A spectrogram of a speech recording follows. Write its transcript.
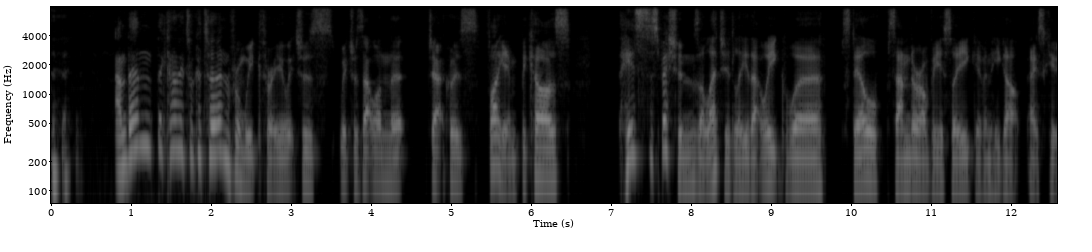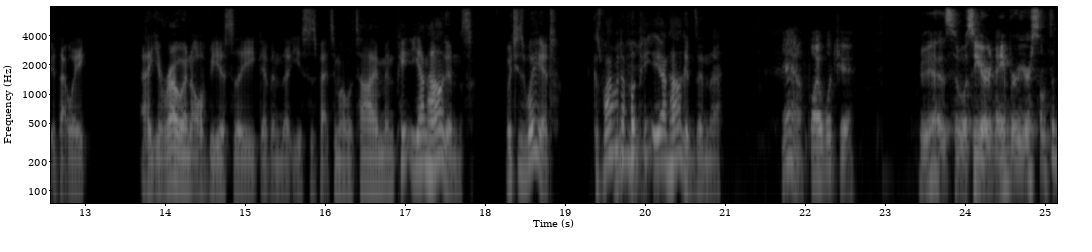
And then they kind of took a turn from week three, which was which was that one that Jack was flagging, because his suspicions allegedly that week were still Sander, obviously, given he got executed that week. Uh, Jeroen, obviously, given that you suspect him all the time, and Peter Jan Hargens, which is weird. Because why would I put Hmm. Peter Jan Hargens in there? Yeah, why would you? Yeah, so was he your neighbor or something?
